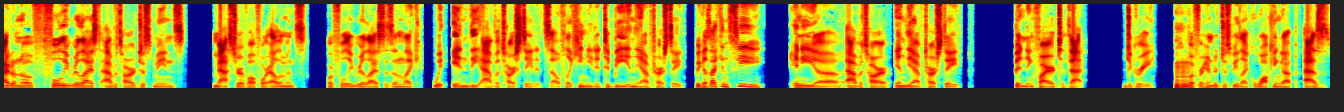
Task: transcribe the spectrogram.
I don't know if fully realized avatar just means master of all four elements, or fully realized as in like within the avatar state itself. Like he needed to be in the avatar state because I can see any uh, avatar in the avatar state bending fire to that degree, Mhm. but for him to just be like walking up as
